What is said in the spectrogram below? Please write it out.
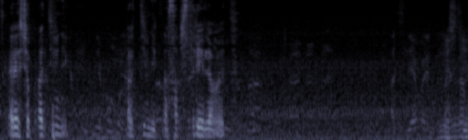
Скорее всего, противник. Противник нас обстреливает. Там,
